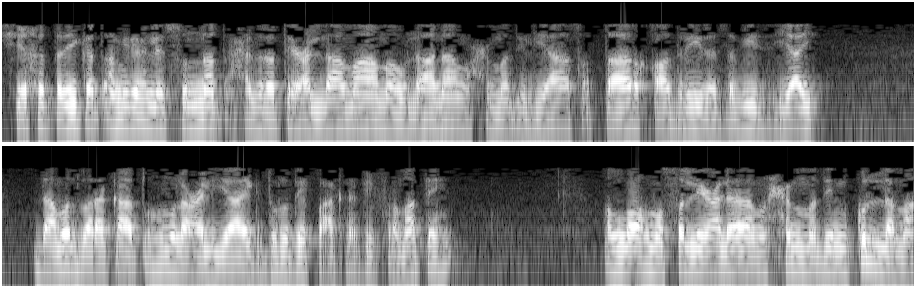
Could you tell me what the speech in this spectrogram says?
شیخ طریقت امیر اہل سنت حضرت علامہ مولانا محمد الیاس اطار قادری رضوی ضیائی. دامد برکات العلیہ ایک درود پاک نقل فرماتے ہیں۔ اللہ صلی علی محمد کلما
